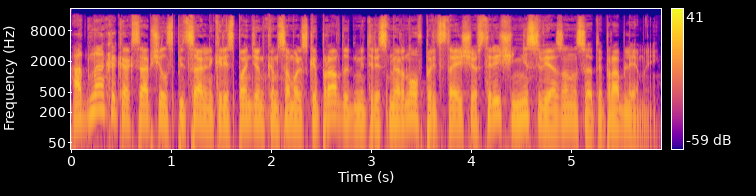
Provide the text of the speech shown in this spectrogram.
Однако, как сообщил специальный корреспондент «Комсомольской правды» Дмитрий Смирнов, предстоящая встреча не связана с этой проблемой.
